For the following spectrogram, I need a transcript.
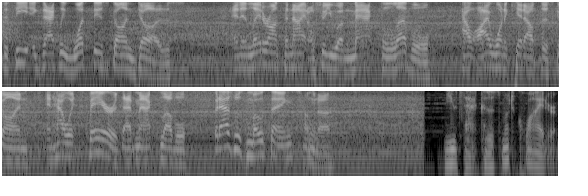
to see exactly what this gun does. And then later on tonight, I'll show you a max level, how I want to kit out this gun, and how it fares at max level. But as with most things, I'm going to mute that because it's much quieter.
